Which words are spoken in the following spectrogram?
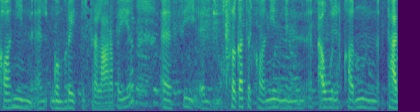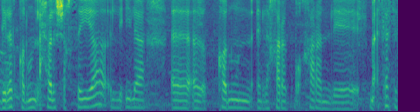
قوانين جمهورية مصر العربية آه، في مخرجات القوانين من أول قانون تعديلات قانون الأحوال الشخصية إلى آه، قانون اللي خرج مؤخرا لمأسسة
